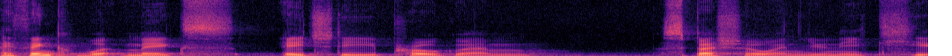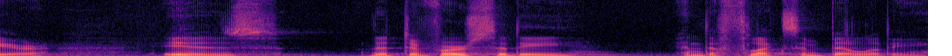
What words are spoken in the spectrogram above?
I think what makes HDE program special and unique here is the diversity and the flexibility.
